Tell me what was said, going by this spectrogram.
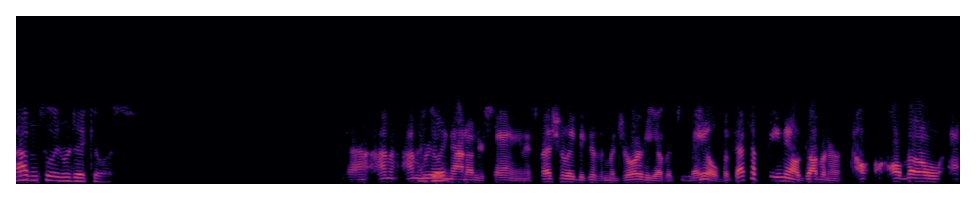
Absolutely ridiculous. Yeah, I'm I'm really don't- understanding, especially because the majority of it's male. But that's a female governor. Although, uh,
